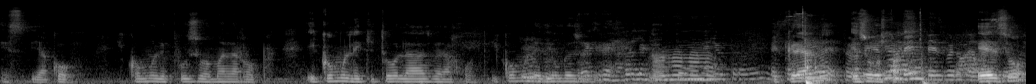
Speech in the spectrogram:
es- Jacob y cómo le puso mala ropa y cómo le quitó las verajot y cómo le dio un beso. No, no, no, no. Y créanme, eso nos pasa. Eso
